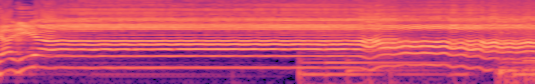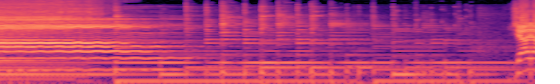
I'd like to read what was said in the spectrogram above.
Jazia! já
